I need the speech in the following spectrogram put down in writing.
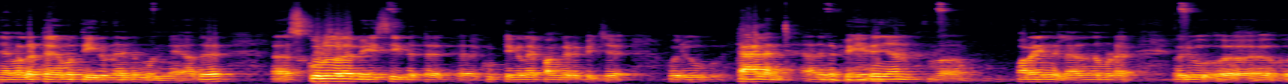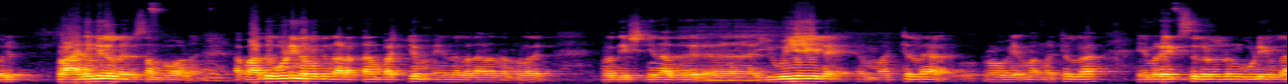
ഞങ്ങളുടെ ടേം തീരുന്നതിന് മുന്നേ. അത് സ്കൂളുകളെ ബേസ് ചെയ്തിട്ട് കുട്ടികളെ പങ്കെടുപ്പിച്ച് ഒരു ടാലന്റ് അതിന്റെ പേര് ഞാൻ പറയുന്നില്ല. അത് നമ്മുടെ ഒരു ഒരു പ്ലാനിങ്ങിലുള്ള ഒരു സംഭവമാണ്. അപ്പൊ അതുകൂടി നമുക്ക് നടത്താൻ പറ്റും എന്നുള്ളതാണ് നമ്മൾ പ്രതീക്ഷിക്കുന്നത്. അത് യു എയിലെ മറ്റുള്ള പ്രൊവി മറ്റുള്ള എമിറേറ്റ്സുകളിലും കൂടിയുള്ള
